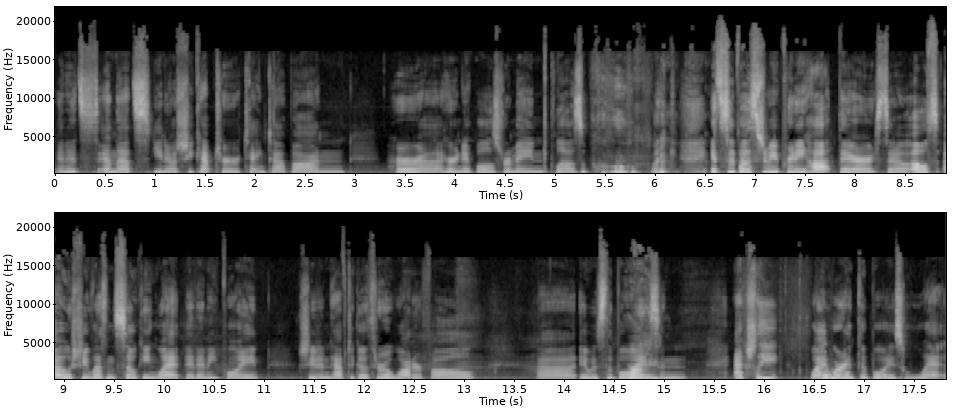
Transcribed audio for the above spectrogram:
And it's and that's you know she kept her tank top on. Her uh, her nipples remained plausible. like it's supposed to be pretty hot there. So oh oh she wasn't soaking wet at any point. She didn't have to go through a waterfall. Uh, it was the boys Right. and actually why weren't the boys wet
